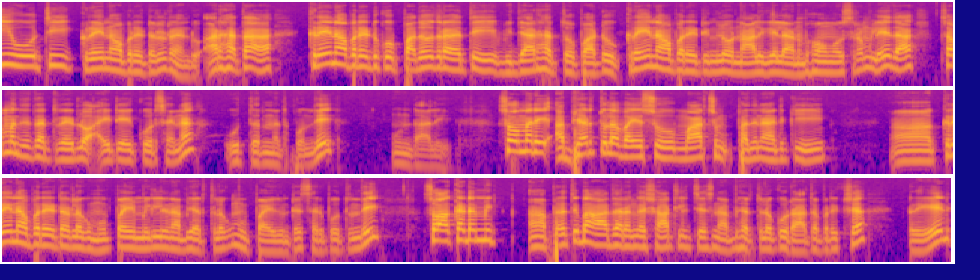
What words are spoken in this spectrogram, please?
EOT crane ఆపరేటర్లు రెండు. అర్హత క్రేన్ ఆపరేటర్కు పదో తరగతి విద్యార్హతతో పాటు క్రేన్ ఆపరేటింగ్లో నాలుగేళ్ళ అనుభవం అవసరం లేదా సంబంధిత ట్రేడ్లో ఐటీఐ కోర్స్ అయినా ఉత్తీర్ణత పొంది ఉండాలి. సో మరి అభ్యర్థుల వయస్సు మార్చి పది నాటికి క్రేన్ ఆపరేటర్లకు ముప్పై మిగిలిన అభ్యర్థులకు ముప్పై ఐదు ఉంటే సరిపోతుంది. సో అకాడమిక్ ప్రతిభ ఆధారంగా షార్ట్ చేసిన అభ్యర్థులకు రాత పరీక్ష ట్రేడ్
